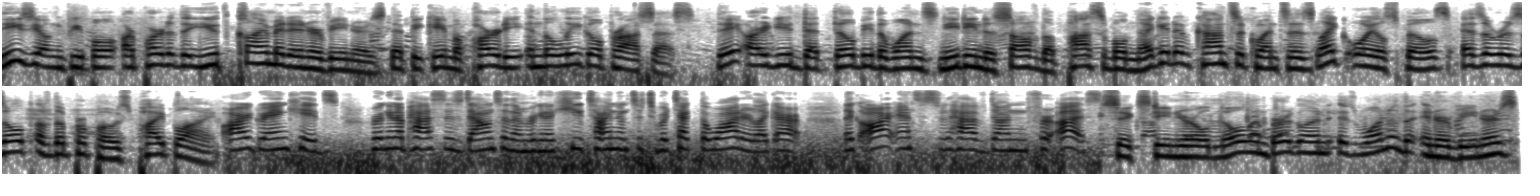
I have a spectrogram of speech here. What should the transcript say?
These young people are part of the Youth Climate Interveners that became a party in the legal process. They argued that they'll be the ones needing to solve the possible negative consequences like oil spills as a result of the proposed pipeline. Our grandkids, we're going to pass this down to them. We're going to keep telling them to, to protect the water like our, like our ancestors have done for us. 16-year-old Nolan Berglund is one of the interveners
